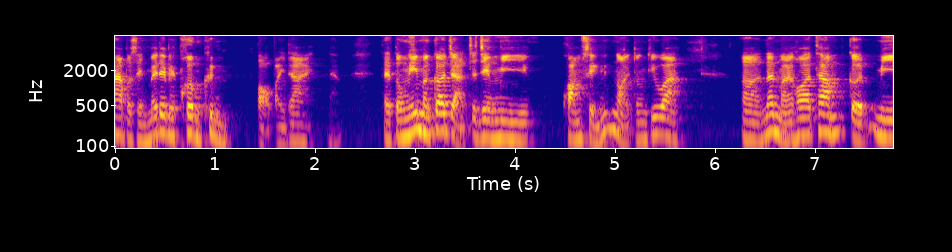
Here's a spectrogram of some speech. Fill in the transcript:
65%ไม่ได้ไปเพิ่มขึ้นต่อไปได้นะแต่ตรงนี้มันก็จะจะยังมีความเสี่ยงนิดหน่อยตรงที่ว่านั่นหมายความว่าถ้าเกิดมี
